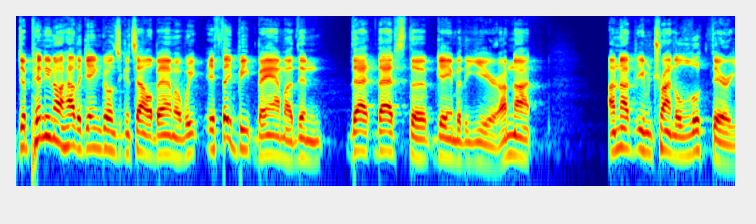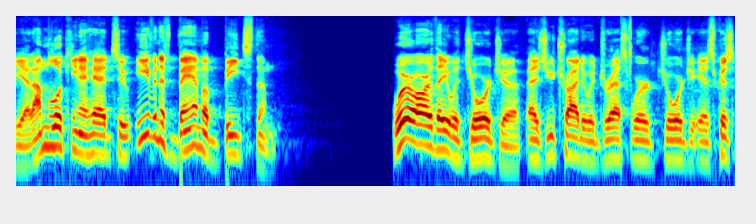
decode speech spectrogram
depending on how the game goes against Alabama. We if they beat Bama, then that that's the game of the year. I'm not I'm not even trying to look there yet. I'm looking ahead to even if Bama beats them, where are they with Georgia as you try to address where Georgia is? Because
